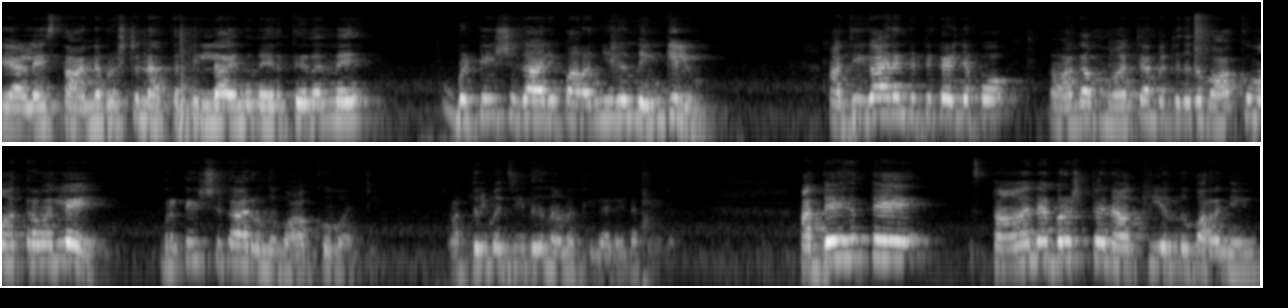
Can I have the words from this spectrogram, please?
അയാളെ സ്ഥാനഭ്രഷ്ടനാക്കത്തില്ല എന്ന് നേരത്തെ തന്നെ ബ്രിട്ടീഷുകാർ പറഞ്ഞിരുന്നെങ്കിലും അധികാരം കിട്ടിക്കഴിഞ്ഞപ്പോൾ ആകെ മാറ്റാൻ പറ്റുന്നത് വാക്കുമാത്രമല്ലേ ബ്രിട്ടീഷുകാരൊന്ന് വാക്കു മാറ്റി. അബ്ദുൽ മജീദ് എന്നാണ് അധികാരിയുടെ പേര്. അദ്ദേഹത്തെ സ്ഥാനഭ്രഷ്ടനാക്കി എന്ന് പറഞ്ഞ്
